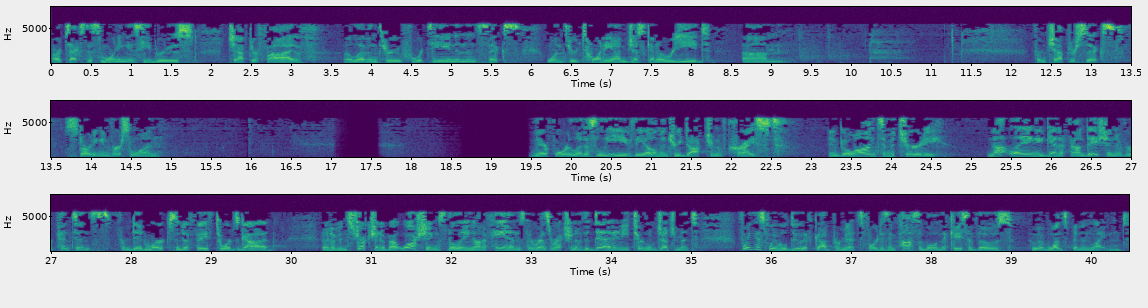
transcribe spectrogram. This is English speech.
Our text this morning is Hebrews chapter 5, 11 through 14, and then 6, 1 through 20. I'm just going to read um, from chapter 6, starting in verse 1. Therefore, let us leave the elementary doctrine of Christ and go on to maturity, not laying again a foundation of repentance from dead works into faith towards God, and of instruction about washings, the laying on of hands, the resurrection of the dead, and eternal judgment. For this we will do if God permits, for it is impossible in the case of those who have once been enlightened,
